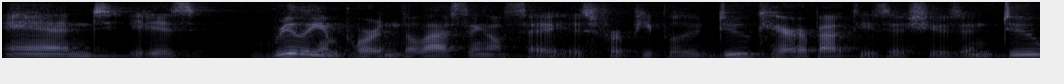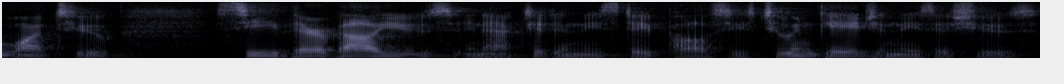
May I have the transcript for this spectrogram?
and it is really important, the last thing I'll say, is for people who do care about these issues and do want to see their values enacted in these state policies to engage in these issues.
